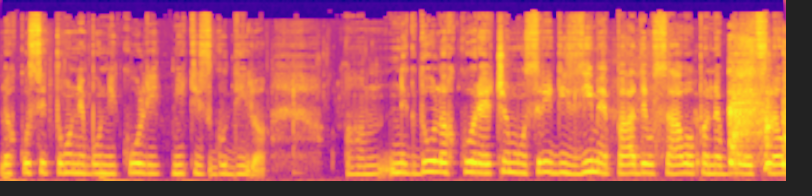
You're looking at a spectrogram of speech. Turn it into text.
lahko se to ne bo nikoli niti zgodilo. Um, nekdo lahko rečemo, sredi zime pade v savo, pa ne bo jeclal,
